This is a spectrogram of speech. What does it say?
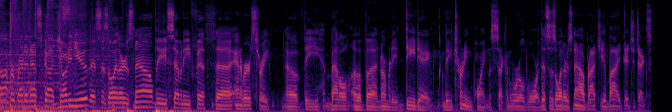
Bob Stauffer, Brendan Escott joining you. This is Oilers Now, the 75th uh, anniversary of the Battle of uh, Normandy, D Day, the turning point in the Second World War. This is Oilers Now, brought to you by Digitex.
